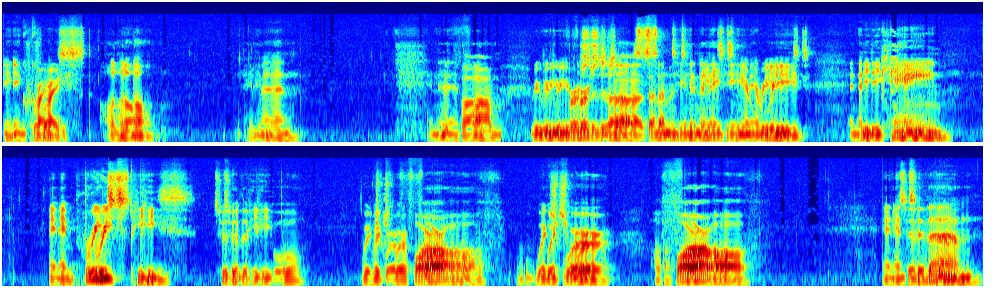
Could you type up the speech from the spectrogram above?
in Christ alone. Amen. And then if um, we read verses uh, 17 and 18, it reads, And he came and preached peace to the people which were far off, which were afar off, and to them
